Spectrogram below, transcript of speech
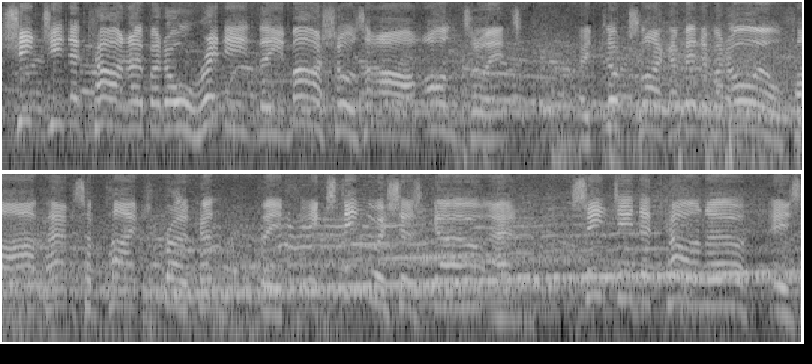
Shinji Nakano, but already the marshals are onto it. It looks like a bit of an oil fire, perhaps a pipe's broken. The extinguishers go, and Shinji Nakano is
